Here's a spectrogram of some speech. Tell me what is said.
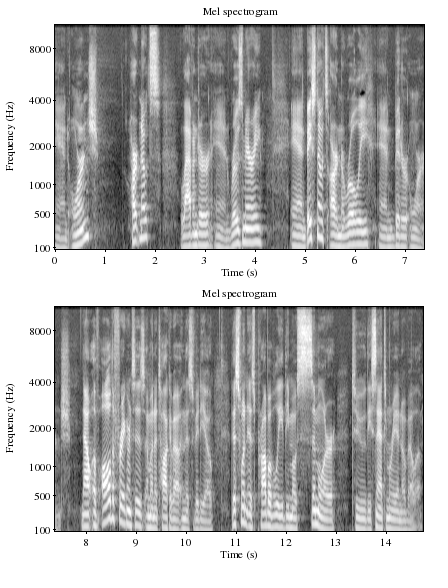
and orange. Heart notes, lavender and rosemary. And base notes are neroli and bitter orange. Now, of all the fragrances I'm going to talk about in this video, this one is probably the most similar to the Santa Maria Novella.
